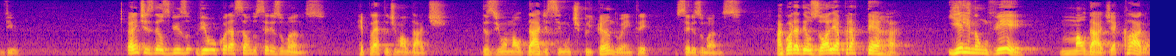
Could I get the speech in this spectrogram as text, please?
viu. Antes, Deus viu o coração dos seres humanos, repleto de maldade. Deus viu uma maldade se multiplicando entre os seres humanos. Agora, Deus olha para a terra e ele não vê maldade. É claro,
